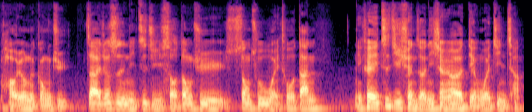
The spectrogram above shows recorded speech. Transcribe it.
好用的工具。再就是你自己手动去送出委托单。你可以自己选择你想要的点位进场，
